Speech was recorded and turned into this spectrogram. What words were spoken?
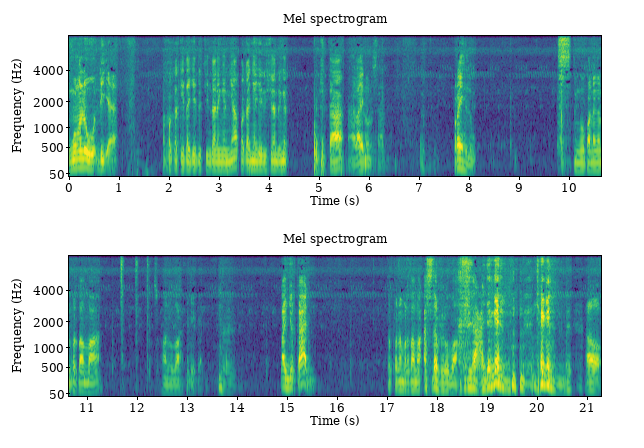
Nenguang lu dia. Apakah kita jatuh cinta dengannya? Apakah dia jatuh cinta dengan kita? Nah, lain urusan. Preh lu. Tunggu pandangan pertama. Subhanallah tadi kan. Lanjutkan. Untuk pandangan pertama, astagfirullah. Ya, jangan. jangan. Oh,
